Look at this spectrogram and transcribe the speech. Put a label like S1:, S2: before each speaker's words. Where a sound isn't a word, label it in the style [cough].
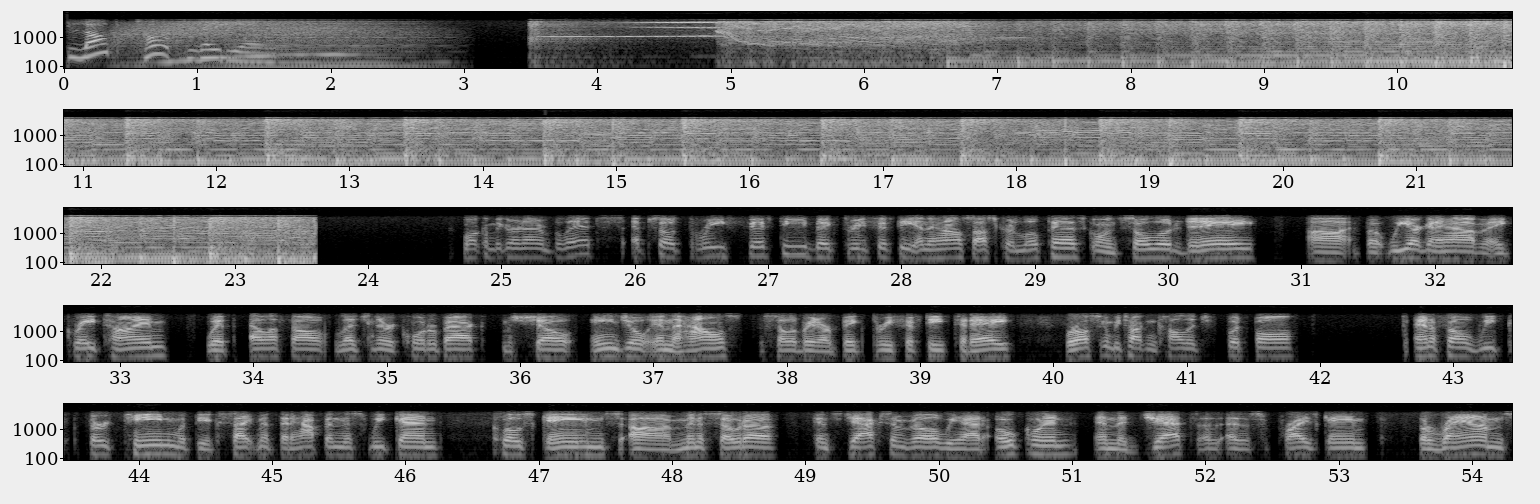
S1: Blog Talk Radio.
S2: 350, Big 350 in the house. Oscar Lopez going solo today, uh, but we are going to have a great time with LFL legendary quarterback Michelle Angel in the house to celebrate our Big 350 today. We're also going to be talking college football, NFL Week 13 with the excitement that happened this weekend, close games, uh, Minnesota against Jacksonville. We had Oakland and the Jets as, as a surprise game. The Rams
